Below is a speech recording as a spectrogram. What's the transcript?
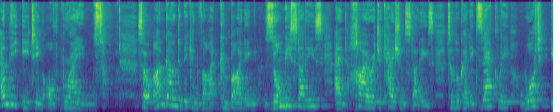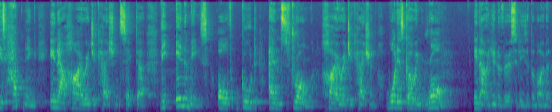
and the Eating of Brains. So I'm going to be combining zombie studies and higher education studies to look at exactly what is happening in our higher education sector, the enemies of good and strong higher education, what is going wrong in our universities at the moment.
